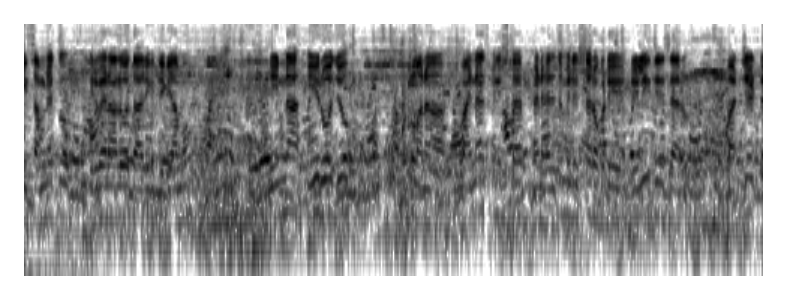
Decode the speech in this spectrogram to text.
ఈ సమ్మెకు ఇరవై నాలుగో తారీఖు దిగాము. నిన్న ఈరోజు మన finance minister and health minister ఒకటి రిలీజ్ చేశారు. బడ్జెట్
